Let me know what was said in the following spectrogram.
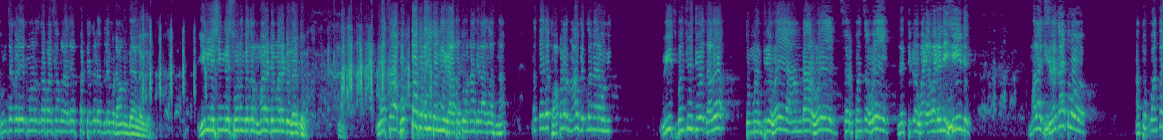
तुमच्याकडे एक माणूस गाबाळ सांभाळायला पट्ट्याकडे लय मोठा आणून द्यायला लागले. इंग्लिश इंग्लिश सोडून देतो मराठी मराठी धरतो. याचा भुक्ता थोडा देतो मी आता तो नादी लागलाच ना. मग त्याचं थोपडं नाव घेतलं नाही राहू मी. वीस पंचवीस दिवस झालं तू मंत्री होय आमदार होय सरपंच होय न तिकडे वाड्या वाड्याने हिंड. मला घेणं काय तो? आणि तू कोणता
